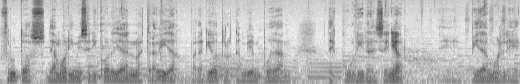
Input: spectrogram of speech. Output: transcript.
frutos de amor y misericordia en nuestra vida, para que otros también puedan descubrir al Señor. Eh, pidámosle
